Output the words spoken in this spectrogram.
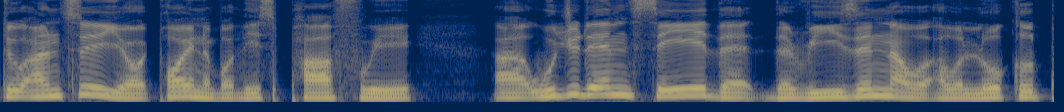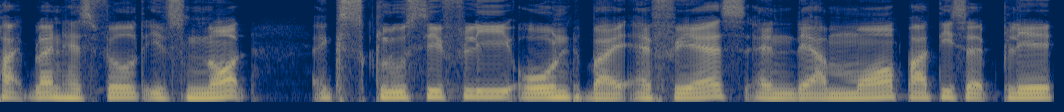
to answer your point about this pathway, uh, would you then say that the reason our, our local pipeline has failed is not exclusively owned by FAS and there are more parties at play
